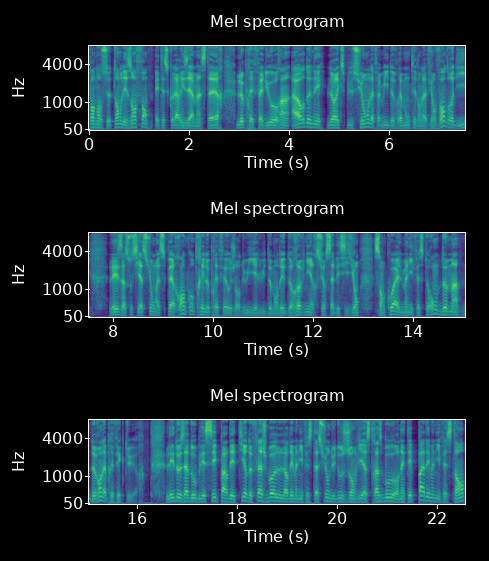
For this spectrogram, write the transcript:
Pendant ce temps, les enfants étaient scolarisés à Münster. Le préfet du Haut-Rhin a ordonné leur expulsion. La famille devrait monter dans l'avion vendredi. Les associations espèrent rencontrer le préfet aujourd'hui et lui demander de revenir sur sa décision, sans quoi elles manifesteront demain devant la préfecture. Les deux ados blessés par des tirs de flashball lors des manifestations du 12 janvier à Strasbourg n'étaient pas des manifestants.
